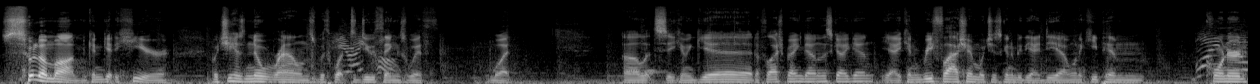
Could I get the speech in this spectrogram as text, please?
Suleiman can get here, but she has no rounds with what to do things with. What? Uh, let's see, can we get a flashbang down on this guy again? Yeah, you can reflash him, which is going to be the idea. I want to keep him cornered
